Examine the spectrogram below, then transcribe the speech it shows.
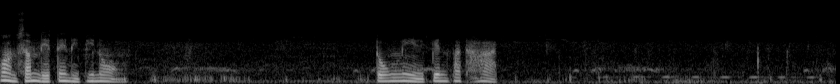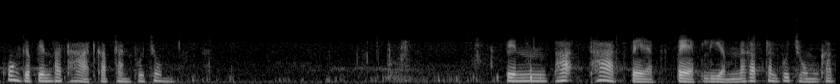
ความสำเร็จได้นี่พี่น้อง ตรงนี้เป็นพระธาตุคงจะเป็นพระธาตุครับท่านผู้ชม เป็นพระธาตุแปดแปดเหลี่ยมนะครับท่านผู้ชมครับ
